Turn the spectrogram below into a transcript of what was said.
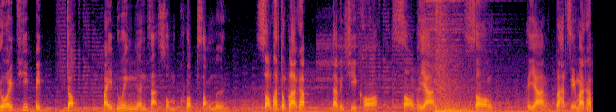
โดยที่ปิดจ็อบไปด้วยเงินสะสมครบ 20,000 2,000 ตรงกลางครับ ดาวินชีขอ 2 พยางค์2พยางค์รหัสเสียงมาครับ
